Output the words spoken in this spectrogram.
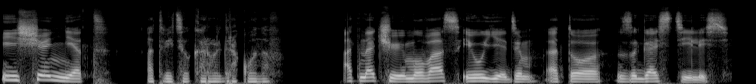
«Еще нет», — ответил король драконов. Отночуем у вас и уедем, а то загостились».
